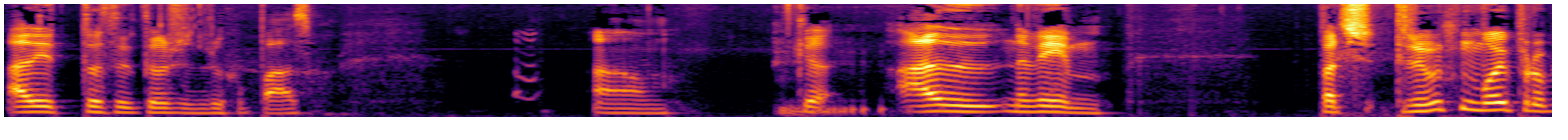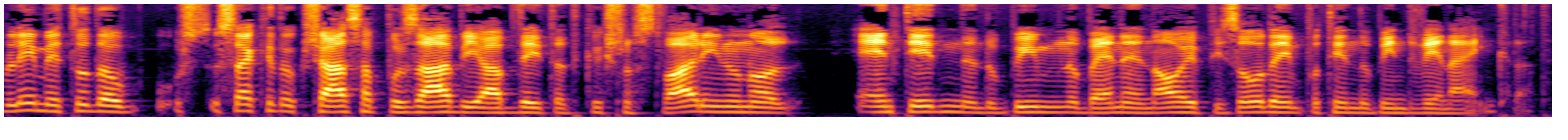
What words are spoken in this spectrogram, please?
ali to tudi kdo že drug opazil? Um, k, ali ne vem. Pač trenutno moj problem je to, da vsake tok časa pozabi update kakšno stvar in ono, en teden ne dobim nobene nove epizode in potem dobim dve naenkrat.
